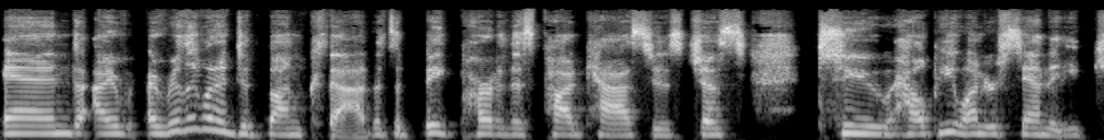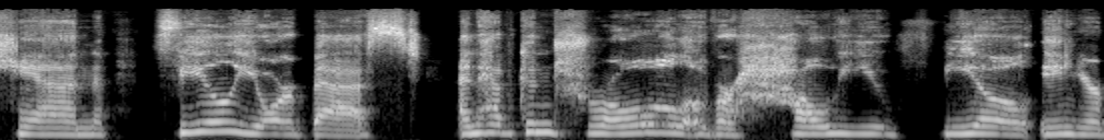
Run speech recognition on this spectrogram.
And I, I really want to debunk that. That's a big part of this podcast is just to help you understand that you can feel your best and have control over how you feel in your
